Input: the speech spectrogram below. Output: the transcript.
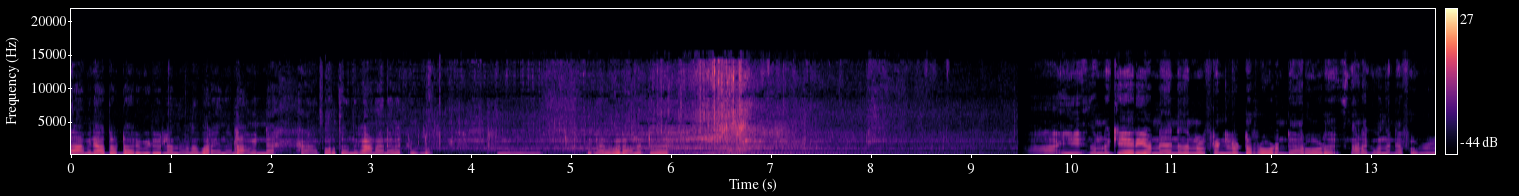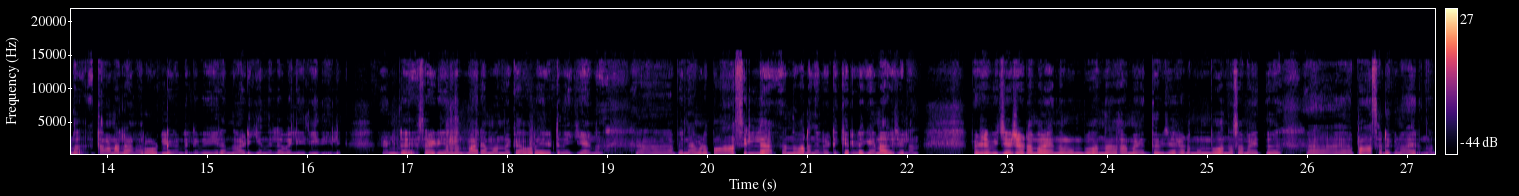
ഡാമിനകത്തോട്ട് അവർ വിടില്ലെന്നാണ് പറയുന്നത്. ഡാമിന്റെ പുറത്തുനിന്ന് നിന്ന് കാണാനേ പറ്റുള്ളൂ. പിന്നെ അതുപോലെ വന്നിട്ട് ആ, ഈ നമ്മൾ കയറി ഉടനെ തന്നെ നമ്മൾ ഫ്രണ്ടിലോട്ട് ഒരു റോഡുണ്ട്. ആ റോഡ് നടക്കുമ്പോൾ തന്നെ ഫുള്ള് തണലാണ്. റോഡിൽ കണ്ടില്ല? വെയിലൊന്നും അടിക്കുന്നില്ല വലിയ രീതിയിൽ രണ്ട് സൈഡിൽ നിന്നും മരം വന്ന് കവർ ചെയ്തിട്ട് നിൽക്കുകയാണ് പിന്നെ നമ്മൾ പാസ്സില്ല എന്ന് പറഞ്ഞല്ലോ. ടിക്കറ്റ് എടുക്കേണ്ട ആവശ്യമില്ല. പക്ഷേ വിജയശേടൻ പറയുന്ന മുമ്പ് വന്ന സമയത്ത് വിജയശേടൻ മുമ്പ് വന്ന സമയത്ത് പാസ് എടുക്കണമായിരുന്നു.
